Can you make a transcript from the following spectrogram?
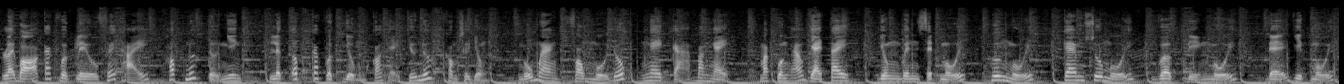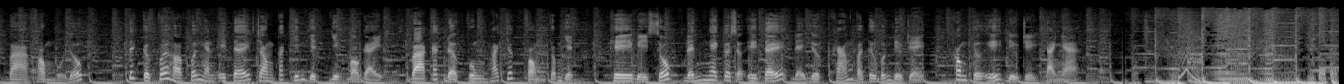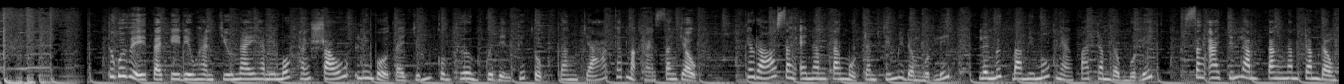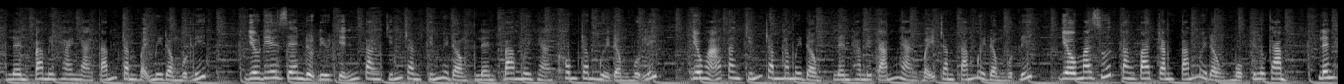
loại bỏ các vật liệu phế thải, hốc nước tự nhiên, lật úp các vật dụng có thể chứa nước không sử dụng, ngủ mang, phòng mũi đốt ngay cả ban ngày, mặc quần áo dài tay, dùng bình xịt mũi, hương mũi, kem xua mũi, vợt điện mũi để diệt mũi và phòng mũi đốt. Tích cực phối hợp với ngành y tế trong các chiến dịch diệt bọ gậy và các đợt phun hóa chất phòng chống dịch. Khi bị sốt đến ngay cơ sở y tế để được khám và tư vấn điều trị, không tự ý điều trị tại nhà. Thưa quý vị, tại kỳ điều hành chiều nay 21 tháng 6, Liên Bộ Tài chính Công Thương quyết định tiếp tục tăng giá các mặt hàng xăng dầu. Theo đó, xăng E5 tăng 190 đồng một lít lên mức 31.300 đồng một lít, xăng A95 tăng 500 đồng lên 32.870 đồng một lít, dầu diesel được điều chỉnh tăng 990 đồng lên 30.010 đồng một lít, dầu hỏa tăng 950 đồng lên 28.780 đồng một lít, dầu ma rút tăng 380 đồng một kg lên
